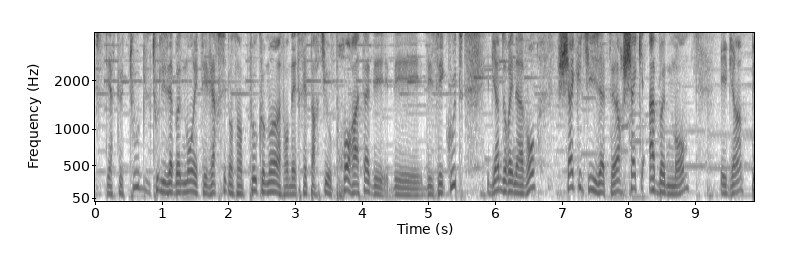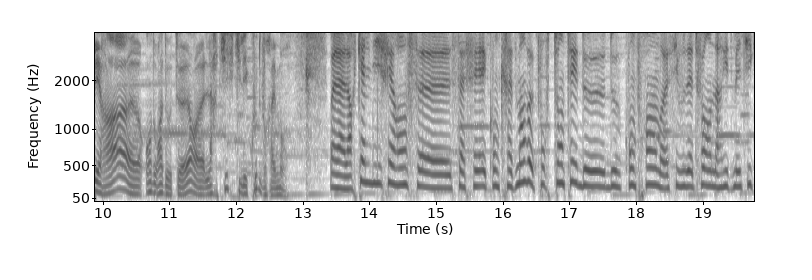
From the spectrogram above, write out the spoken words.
c'est-à-dire que tous les abonnements étaient versés dans un pot commun avant d'être répartis au prorata des, des, écoutes. Et bien dorénavant, chaque utilisateur, chaque abonnement, eh bien, paiera euh, en droit d'auteur euh, l'artiste qui l'écoute vraiment. Voilà, alors quelle différence euh, ça fait concrètement? Bah, Pour tenter de, de comprendre, si vous êtes fort en arithmétique,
